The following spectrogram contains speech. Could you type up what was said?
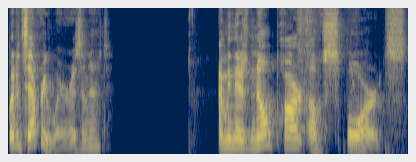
but it's everywhere, isn't it? I mean, there's no part of sports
